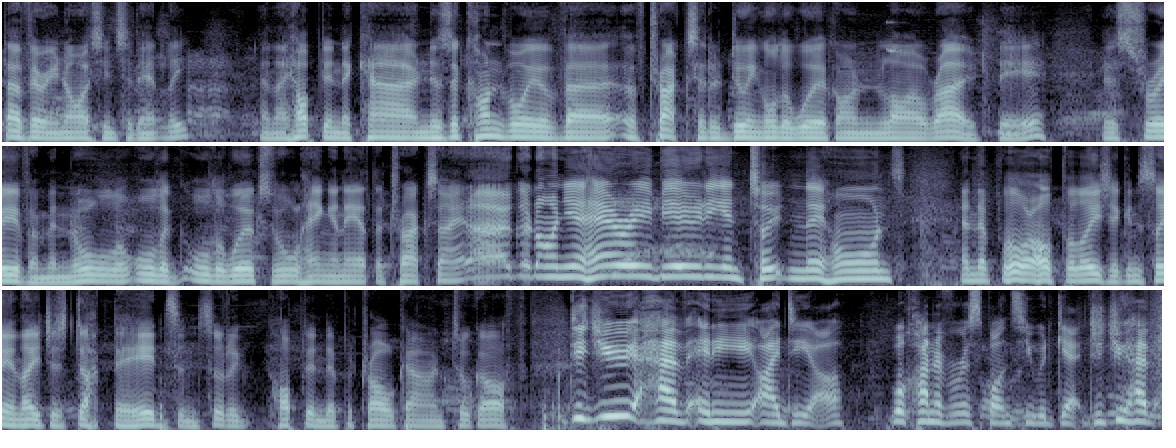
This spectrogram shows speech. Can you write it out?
They were very nice, incidentally, and they hopped in the car. And there's a convoy of, uh, of trucks that are doing all the work on Lyall Road there. There's three of them, and all all the all the works are all hanging out the truck saying, "Oh, good on you, Harry, beauty," and tooting their horns. And the poor old police, you can see them, they just ducked their heads and sort of hopped in the patrol car and took off. Did you have any idea what kind of a response you would get? Did you have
